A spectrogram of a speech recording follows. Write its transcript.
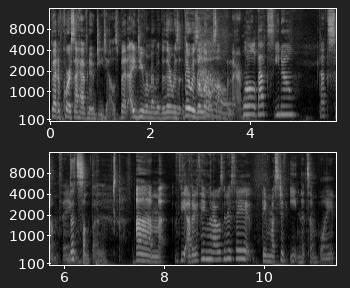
But of course, I have no details. But I do remember that there was there was a little something there. Well, that's you know, that's something. That's something. um the other thing that I was gonna say, they must have eaten at some point.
